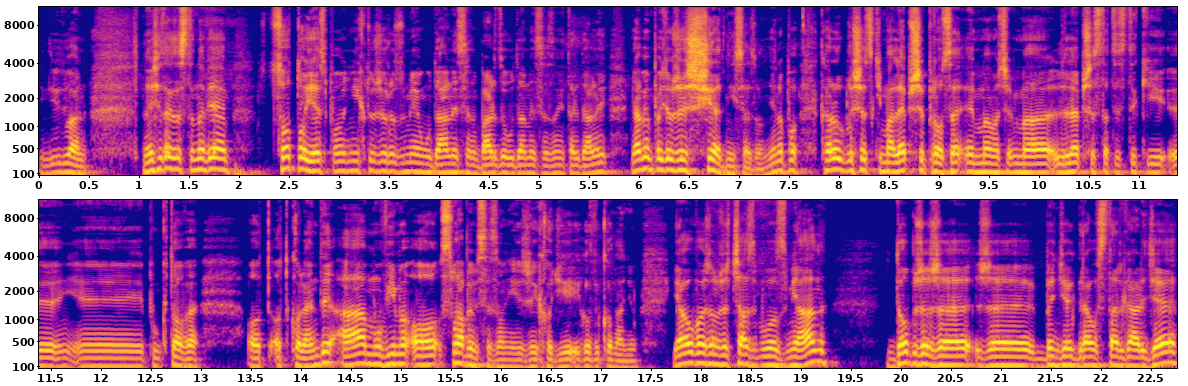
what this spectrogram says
indywidualny. No ja się tak zastanawiałem, co to jest, bo niektórzy rozumieją udany sezon, bardzo udany sezon i tak dalej. Ja bym powiedział, że jest średni sezon, nie? No bo Karol Gryszewski ma lepszy procent, ma, ma lepsze statystyki y, punktowe od, od Kolendy, a mówimy o słabym sezonie, jeżeli chodzi o jego wykonaniu. Ja uważam, że czas było zmian. Dobrze, że, że będzie grał w Stargardzie.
